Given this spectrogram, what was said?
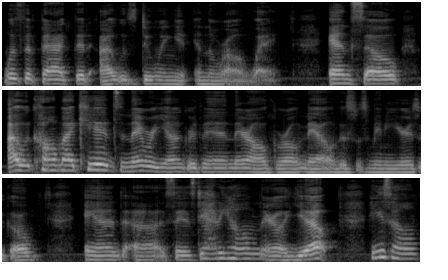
was the fact that I was doing it in the wrong way. And so I would call my kids, and they were younger then. They're all grown now. This was many years ago and uh, say, Is daddy home? They're like, Yep, he's home.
